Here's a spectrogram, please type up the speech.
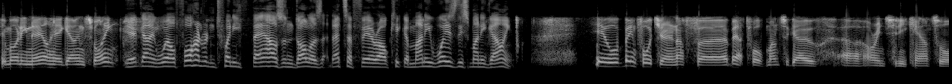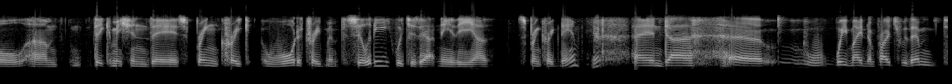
Good morning, Neil. How you going this morning? Yeah, going well. $420,000. That's a fair old kick of money. Where's this money going? Yeah, well, we've been fortunate enough. Uh, about 12 months ago, uh, Orange City Council um, decommissioned their Spring Creek water treatment facility, which is out near the uh, Spring Creek Dam. Yep. And uh, uh, we made an approach with them to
